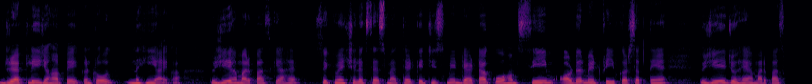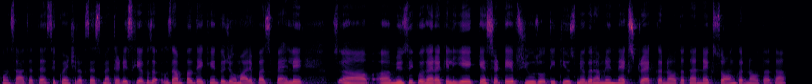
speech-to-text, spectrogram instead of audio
डायरेक्टली यहाँ पे कंट्रोल नहीं आएगा। तो ये हमारे पास क्या है? सिक्वेंशियल एक्सेस मेथड कि जिसमें डाटा को हम सेम ऑर्डर में रिट्रीव कर सकते हैं। तो ये जो है हमारे पास कौन सा आ जाता है? सिक्वेंशियल एक्सेस मेथड इसकी एग्जांपल देखें तो जो हमारे पास पहले म्यूज़िक वगैरह के लिए कैसेट टेप्स यूज़ होती थी, उसमें अगर हमने नेक्स्ट ट्रैक करना होता था नेक्स्ट सॉन्ग करना होता था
